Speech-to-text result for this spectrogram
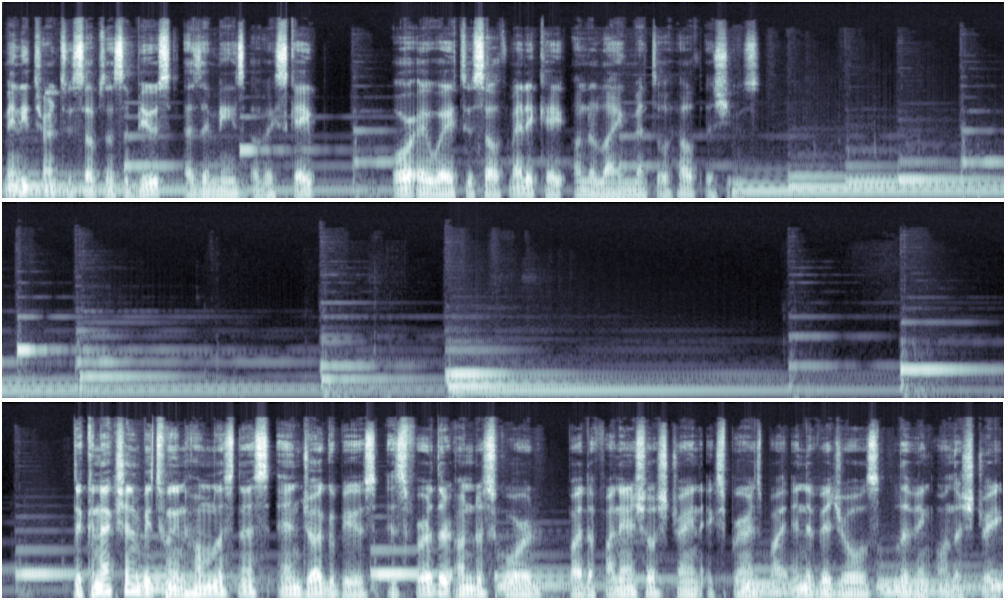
many turn to substance abuse as a means of escape or a way to self medicate underlying mental health issues. The connection between homelessness and drug abuse is further underscored by the financial strain experienced by individuals living on the street.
